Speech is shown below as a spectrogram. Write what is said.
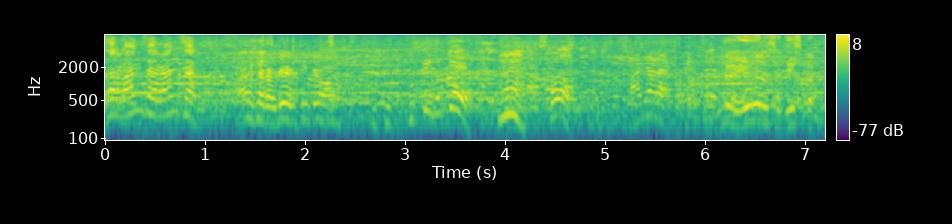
சார் வாங்க சார் வாங்க சார் வாங்க சார் அப்படியே எடுத்துக்கிட்டே வாங்க ఫిఫ్టీ ఫిఫ్టీ సార్ తీసుకోండి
